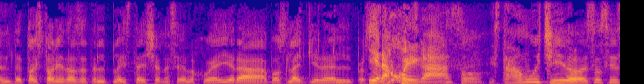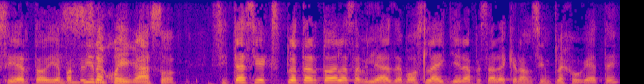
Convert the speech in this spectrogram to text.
El de Toy Story 2 desde el PlayStation, ese lo jugué y era Buzz Lightyear el personaje. Y era juegazo. Estaba muy chido, eso sí es cierto. Y aparte sí, era juegazo. Si te hacía explotar todas las habilidades de Buzz Lightyear a pesar de que era un simple juguete.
